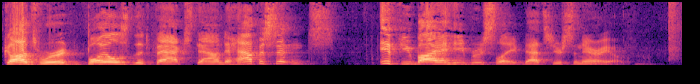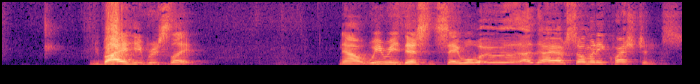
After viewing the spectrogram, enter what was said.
God's word boils the facts down to half a sentence. If you buy a Hebrew slave, that's your scenario. You buy a Hebrew slave. Now, we read this and say, well, I have so many questions.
